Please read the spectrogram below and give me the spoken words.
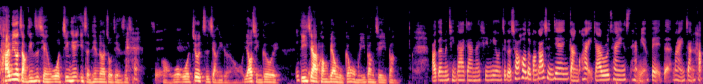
还没有涨停之前，我今天一整天都在做这件事情。是哦，我我就只讲一个哦，邀请各位低价狂飙股跟我们一棒接一棒。好的，那么请大家呢，先利用这个稍后的广告时间，赶快加入蔡因斯坦免费的 LINE 账号，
